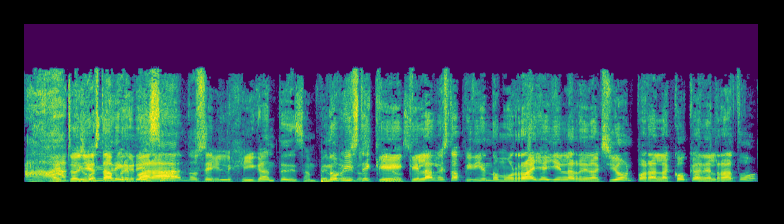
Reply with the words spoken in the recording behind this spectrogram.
Ah, entonces que ya está preparándose. El gigante de San Pedro. ¿No de viste los que, Pinos. que Lalo está pidiendo morralla ahí en la redacción para la coca del rato?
